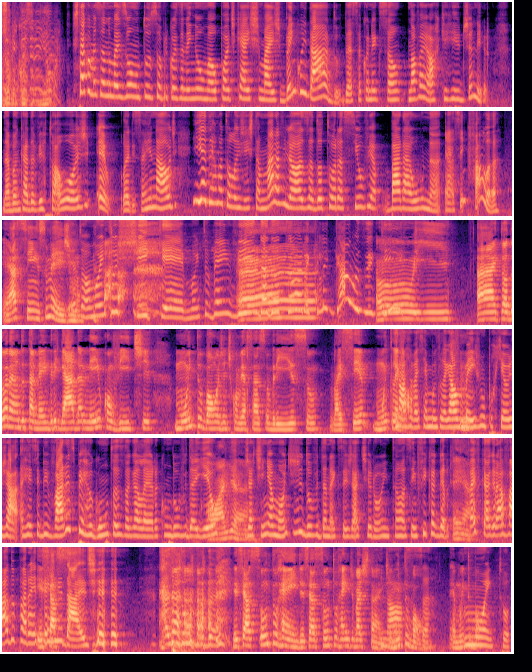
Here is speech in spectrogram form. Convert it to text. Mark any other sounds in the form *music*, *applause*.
sobre coisa nenhuma. Está começando mais um Tudo Sobre Coisa Nenhuma, o podcast mais bem cuidado dessa conexão Nova York-Rio de Janeiro. Na bancada virtual hoje, eu, Larissa Rinaldi, e a dermatologista maravilhosa, a doutora Silvia Baraúna. É assim que fala? É assim, isso mesmo. Eu tô muito *laughs* chique! Muito bem-vinda, é... doutora! Que legal você aqui! Oi! Ai, tô adorando também. Obrigada, meio convite. Muito bom a gente conversar sobre isso. Vai ser muito legal. Nossa, vai ser muito legal *laughs* mesmo, porque eu já recebi várias perguntas da galera com dúvida e eu Olha. já tinha um monte de dúvida, né, que você já tirou. Então, assim, fica é. vai ficar gravado para a eternidade. *laughs* As dúvidas. esse assunto rende, esse assunto rende bastante. Nossa, é muito bom. É muito bom. Muito.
